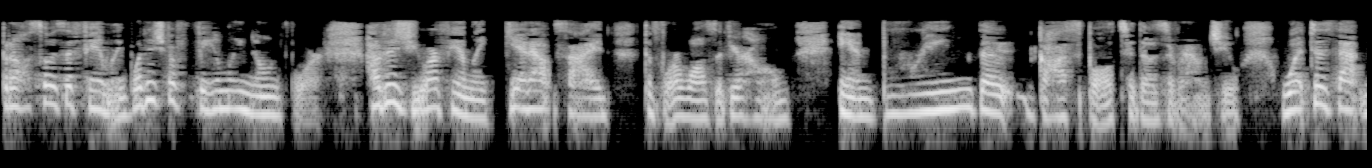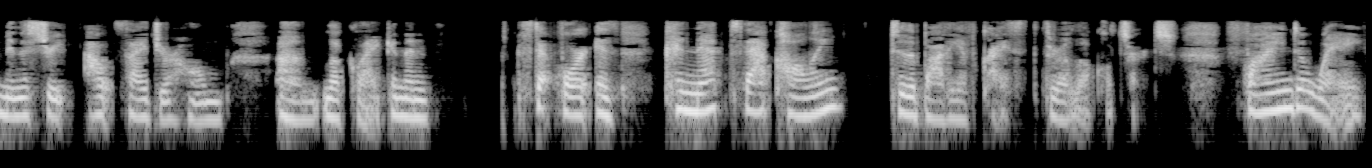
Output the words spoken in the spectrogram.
but also as a family. What is your family known for? How does your family get outside the four walls of your home and bring the gospel to those around you? What does that ministry outside your home um, look like? And then step four is connect that calling to the body of Christ through a local church. Find a way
